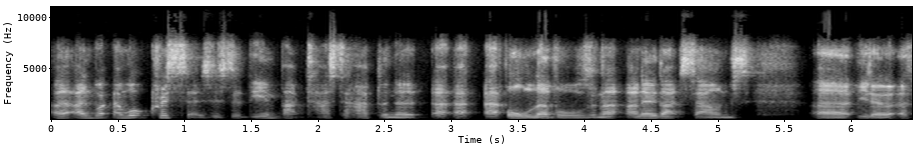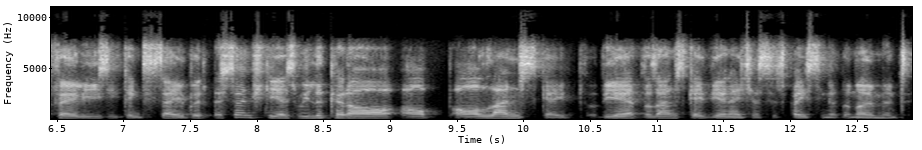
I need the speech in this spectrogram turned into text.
Uh, and and what Chris says is that the impact has to happen at, at, at all levels, and I, I know that sounds uh, you know, a fairly easy thing to say. But essentially, as we look at our our, our landscape, the the landscape the NHS is facing at the moment,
